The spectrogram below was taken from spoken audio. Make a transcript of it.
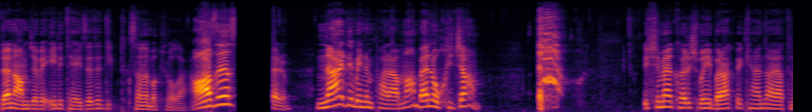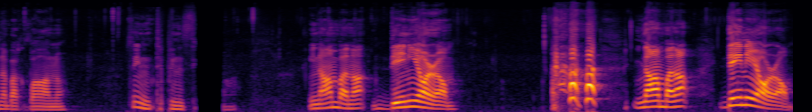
Den amca ve Eli teyze de dik dik sana bakıyorlar. Ağzını s**erim. Nerede benim param lan? Ben okuyacağım. İşime karışmayı bırak ve kendi hayatına bak Banu. Senin tipini s**. İnan bana deniyorum. İnan bana deniyorum.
